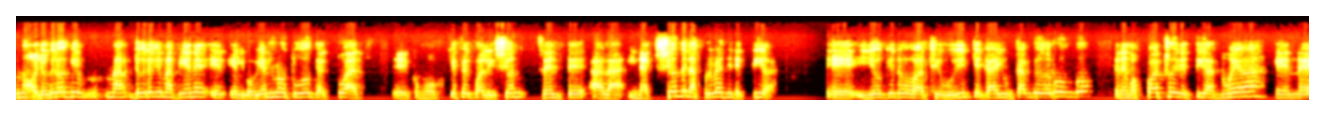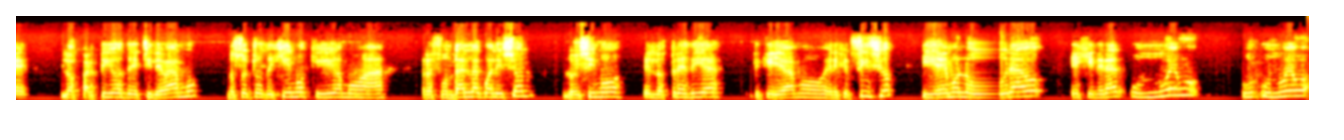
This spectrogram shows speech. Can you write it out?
No, yo creo que más, yo creo que más bien el, gobierno tuvo que actuar eh, como jefe de coalición frente a la inacción de las pruebas directivas. Eh, y yo quiero atribuir que acá hay un cambio de rumbo. Tenemos cuatro directivas nuevas en los partidos de Chile Vamos nosotros dijimos que íbamos a refundar la coalición, lo hicimos en los tres días que llevamos en ejercicio y hemos logrado eh, generar un nuevo un, nuevo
